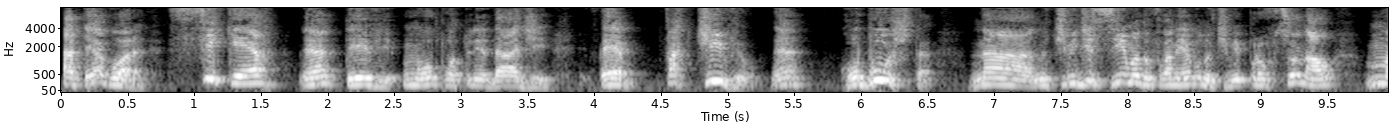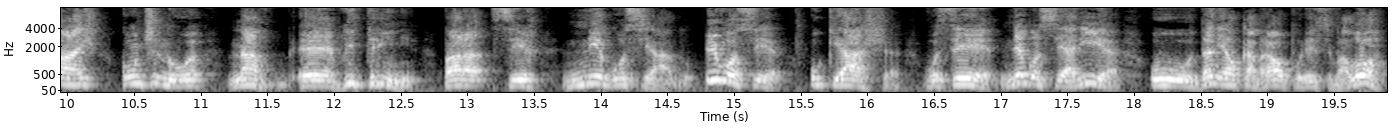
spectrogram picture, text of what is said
até agora sequer né, teve uma oportunidade é, factível, né, robusta, na, no time de cima do Flamengo, no time profissional, mas continua na é, vitrine para ser negociado. E você, o que acha? Você negociaria o Daniel Cabral por esse valor?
